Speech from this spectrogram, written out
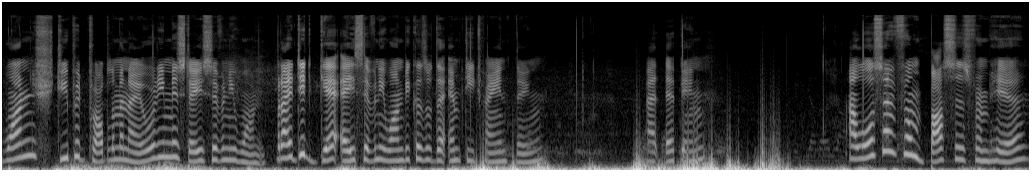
One stupid problem and I already missed A71. But I did get A71 because of the empty train thing at Epping. I'll also film buses from here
